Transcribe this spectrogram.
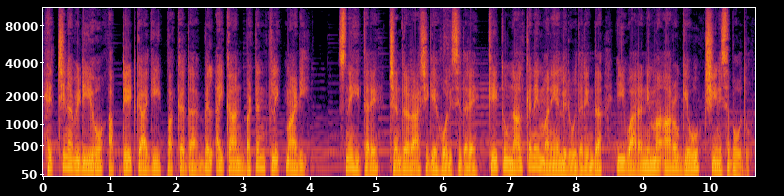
ಹೆಚ್ಚಿನ ವಿಡಿಯೋ ಅಪ್ಡೇಟ್ಗಾಗಿ ಪಕ್ಕದ ಬೆಲ್ ಐಕಾನ್ ಬಟನ್ ಕ್ಲಿಕ್ ಮಾಡಿ. ಸ್ನೇಹಿತರೆ ಚಂದ್ರ ರಾಶಿಗೆ ಹೋಲಿಸಿದರೆ ಕೇತು ನಾಲ್ಕನೇ ಮನೆಯಲ್ಲಿರುವುದರಿಂದ ಈ ವಾರ ನಿಮ್ಮ ಆರೋಗ್ಯವು ಕ್ಷೀಣಿಸಬಹುದು.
